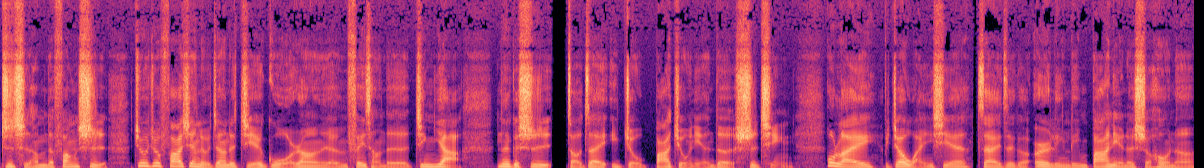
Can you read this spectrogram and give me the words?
支持他们的方式，就就发现了有这样的结果，让人非常的惊讶。那个是早在一九八九年的事情，后来比较晚一些，在这个二零零八年的时候呢，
